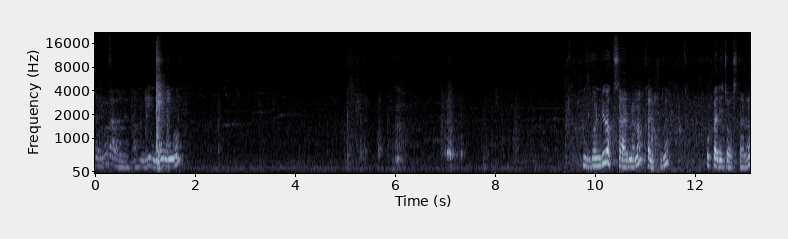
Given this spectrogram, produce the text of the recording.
దాన్ని మరగనిద్దామండి ఇందులో నేను ఇదిగోండి ఒకసారి మనం కలుపుని ఉప్పు అది చూస్తాను.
